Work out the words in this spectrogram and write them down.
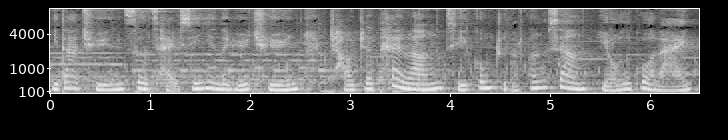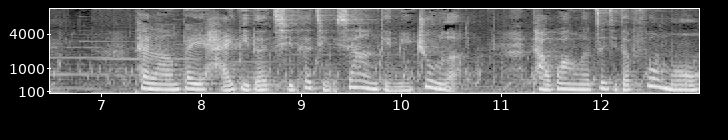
一大群色彩鲜艳的鱼群朝着太郎及公主的方向游了过来。太郎被海底的奇特景象给迷住了，他忘了自己的父母，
